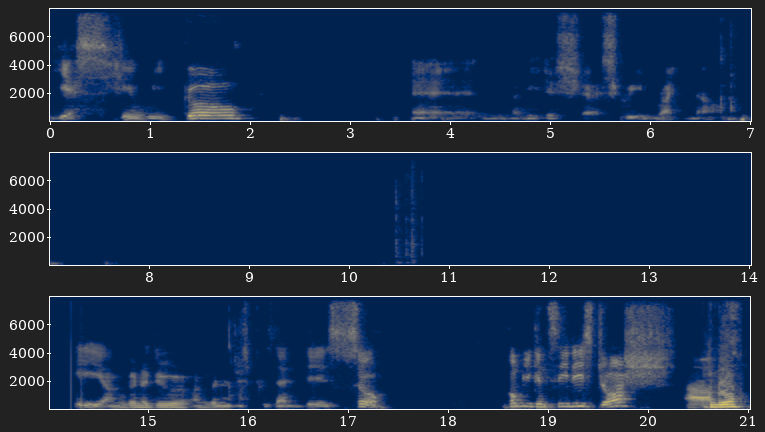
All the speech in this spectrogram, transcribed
yes, here we go. And let me just share screen right now. Hey, I'm gonna do, I'm gonna just present this. So, hope you can see this, Josh. Um, bro.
